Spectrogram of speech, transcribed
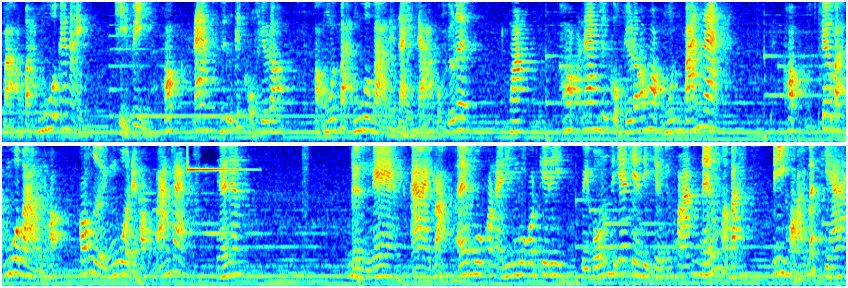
bảo bạn mua cái này chỉ vì họ đang giữ cái cổ phiếu đó. Họ muốn bạn mua vào để đẩy giá cổ phiếu lên. Hoặc họ đang giữ cổ phiếu đó, họ muốn bán ra họ kêu bạn mua vào để họ, có người mua để họ bán ra. Nhớ nhá. Đừng nghe ai bảo, ê, mua con này đi, mua con kia đi. Vì vốn dĩ trên thị trường chứng khoán, nếu mà bạn đi hỏi bất kỳ ai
